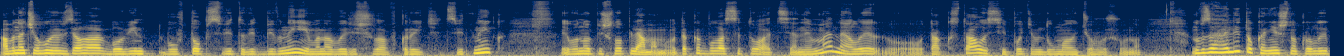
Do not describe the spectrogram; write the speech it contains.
А вона чого його взяла, бо він був топ світовідбівний, і вона вирішила вкрити цвітник, і воно пішло плямами. Отака була ситуація. Не в мене, але так сталося, і потім думали, чого ж воно. Ну, взагалі-то, звісно, коли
